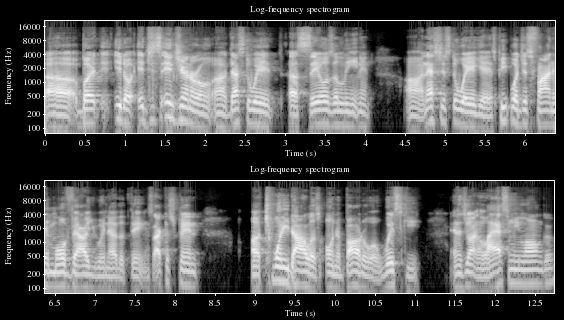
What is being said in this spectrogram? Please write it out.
uh, but you know, it just in general, uh, that's the way uh, sales are leaning, uh, and that's just the way it is. People are just finding more value in other things. I could spend uh, twenty dollars on a bottle of whiskey, and it's going to last me longer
